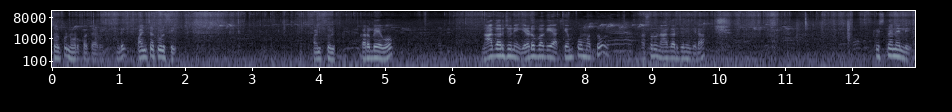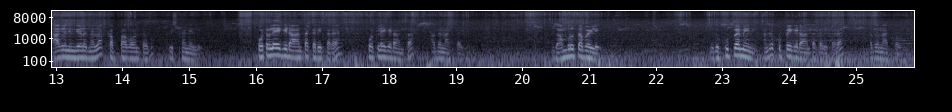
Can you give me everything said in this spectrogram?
ಸ್ವಲ್ಪ ನೋಡ್ಕೋತಾ ಇರಿ. ನೋಡಿ ಪಂಚ ತುಳಸಿ ಪಂಚ ತುಳಸಿ ಕರಿಬೇವು. ನಾಗಾರ್ಜುನಿ ಎರಡು ಬಗೆಯ ಕೆಂಪು ಮತ್ತು ಹಸಿರು ನಾಗಾರ್ಜುನಿ ಗಿಡ. ಕೃಷ್ಣನೆಲ್ಲಿ, ಆಗಲೇ ನಿಮ್ಗೆ ಹೇಳೋದ್ನೆಲ್ಲ, ಕಪ್ಪಾಗುವಂಥದ್ದು ಕೃಷ್ಣನೆಲ್ಲಿ. ಪೊಟಲೆ ಗಿಡ ಅಂತ ಕರೀತಾರೆ, ಪೊಟ್ಲೆ ಗಿಡ ಅಂತ ಅದನ್ನು ಹಾಕ್ತಾ ಇದ್ದೀನಿ. ಇದು ಅಮೃತ ಬಳ್ಳಿ ಇದು ಕುಪ್ಪೆ ಮೀನಿ, ಅಂದರೆ ಕುಪ್ಪೆ ಗಿಡ ಅಂತ ಕರೀತಾರೆ, ಅದನ್ನು ಹಾಕ್ತಾ ಇದ್ದೀನಿ.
